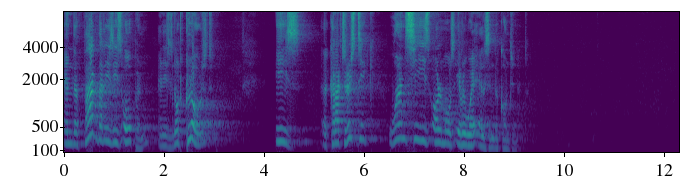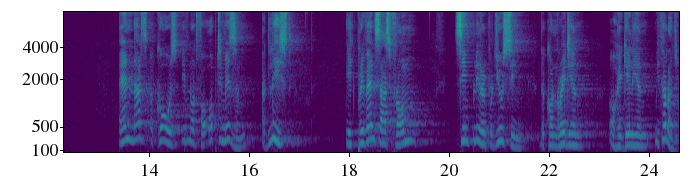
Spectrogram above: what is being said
And the fact that it is open and is not closed is a characteristic one sees almost everywhere else in the continent. And that's a cause, if not for optimism, at least it prevents us from simply reproducing the Conradian or Hegelian mythology.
